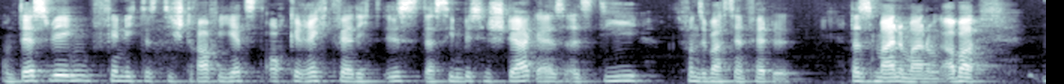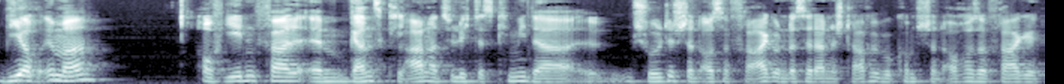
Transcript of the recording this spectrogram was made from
Und deswegen finde ich, dass die Strafe jetzt auch gerechtfertigt ist, dass sie ein bisschen stärker ist als die von Sebastian Vettel. Das ist meine Meinung. Aber wie auch immer, auf jeden Fall ähm, ganz klar natürlich, dass Kimi da äh, schuld stand außer Frage und dass er da eine Strafe bekommt, stand auch außer Frage.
